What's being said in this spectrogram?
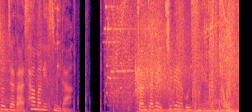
생존자가 사망했습니다. 전장을 지배하고 있습니다.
